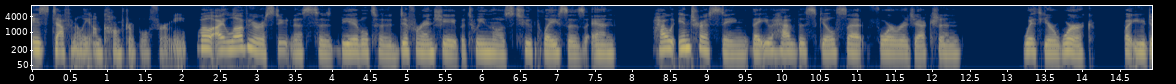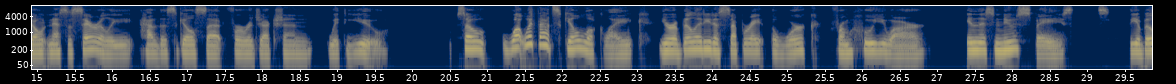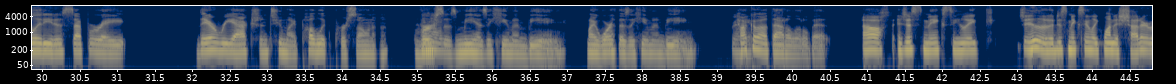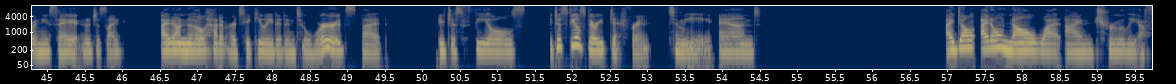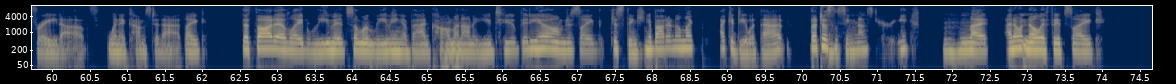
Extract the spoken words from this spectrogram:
is definitely uncomfortable for me. Well, I love your astuteness to be able to differentiate between those two places and how interesting that you have the skill set for rejection with your work, but you don't necessarily have the skill set for rejection with you. So, what would that skill look like? Your ability to separate the work from who you are in this new space the ability to separate their reaction to my public persona mm-hmm. versus mm-hmm. me as a human being, my worth as a human being. Right. Talk about that a little bit. Oh, it just makes you like, it just makes me like want to shudder when you say it. It's just like, I don't know how to articulate it into words, but it just feels, it just feels very different to me. And I don't I don't know what I'm truly afraid of when it comes to that. Like the thought of like leaving someone leaving a bad comment on a YouTube video, I'm just like just thinking about it and I'm like, I could deal with that. That doesn't mm-hmm. seem that scary. Mm-hmm. But I don't know if it's like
